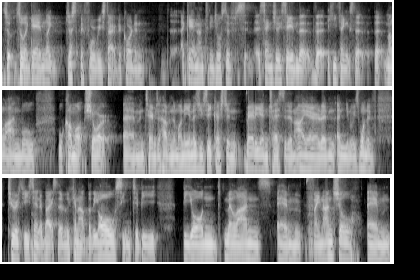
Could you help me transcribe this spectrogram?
So so again, like just before we started recording, again, Anthony Joseph essentially saying that that he thinks that that Milan will will come up short um, in terms of having the money. And as you say, Christian, very interested in Ajer, and and you know he's one of two or three centre backs they're looking at, but they all seem to be beyond Milan's um, financial um,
